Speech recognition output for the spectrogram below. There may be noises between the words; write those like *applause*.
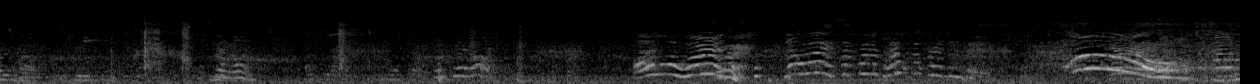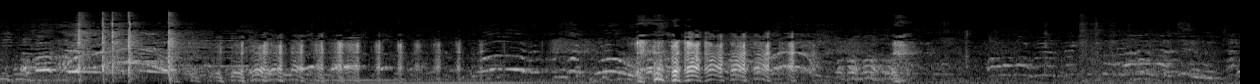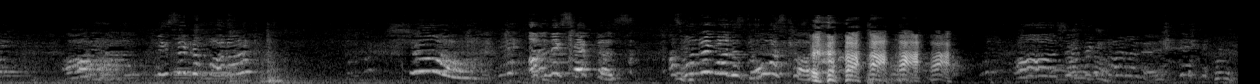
What's going on? What's going on? Oh my word! No! It's a for the birthday present day. Oh! Oh, expect this. I was wondering why this door was closed. *laughs* oh, should I take a photo of it?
